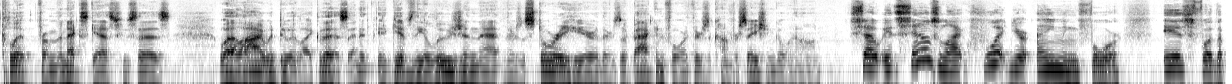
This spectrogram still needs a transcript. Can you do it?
clip from the next guest who says, well, I would do it like this. And it, it gives the illusion that there's a story here, there's a back and forth, there's a conversation going on. So it sounds like what you're aiming for is for the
